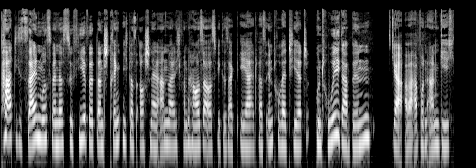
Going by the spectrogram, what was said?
Partys sein muss. Wenn das zu viel wird, dann strengt mich das auch schnell an, weil ich von Hause aus, wie gesagt, eher etwas introvertiert und ruhiger bin. Ja, aber ab und an gehe ich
